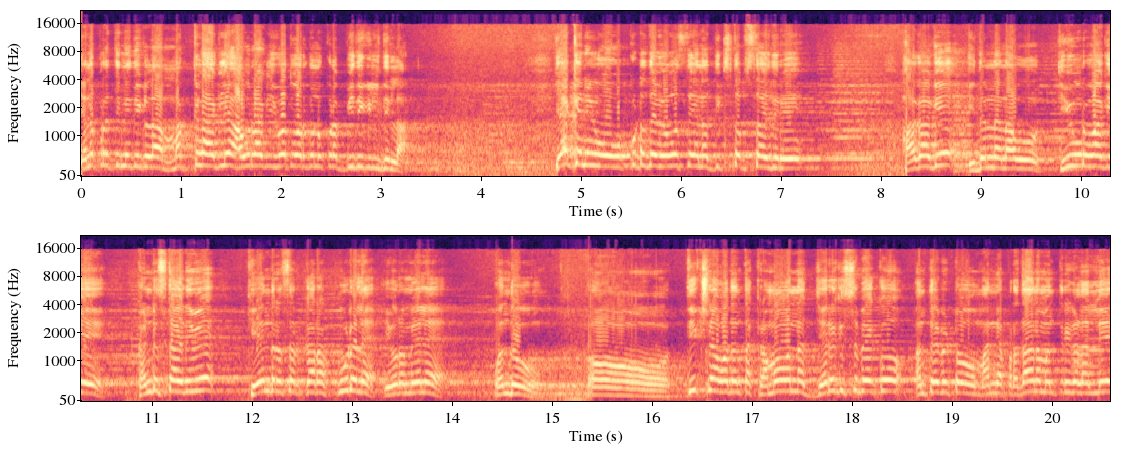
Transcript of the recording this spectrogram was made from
ಜನಪ್ರತಿನಿಧಿಗಳ ಮಕ್ಕಳಾಗಲಿ ಅವರಾಗಲಿ ಇವತ್ತುವರೆಗೂ ಕೂಡ ಬೀದಿಗಿಳಿದಿಲ್ಲ. ಯಾಕೆ ನೀವು ಒಕ್ಕೂಟದ ವ್ಯವಸ್ಥೆಯನ್ನು ದಿಕ್ಸ್ತಪಿಸ್ತಾ ಇದ್ದೀರಿ? ಹಾಗಾಗಿ ಇದನ್ನು ನಾವು ತೀವ್ರವಾಗಿ ಖಂಡಿಸ್ತಾ ಇದ್ದೀವಿ. ಕೇಂದ್ರ ಸರ್ಕಾರ ಕೂಡಲೇ ಇವರ ಮೇಲೆ ಒಂದು ತೀಕ್ಷ್ಣವಾದಂಥ ಕ್ರಮವನ್ನು ಜರುಗಿಸಬೇಕು ಅಂತೇಳ್ಬಿಟ್ಟು ಮಾನ್ಯ ಪ್ರಧಾನಮಂತ್ರಿಗಳಲ್ಲಿ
